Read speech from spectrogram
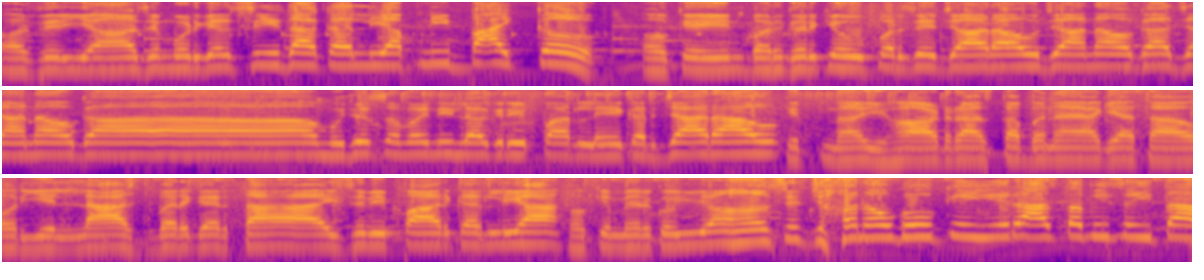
और फिर यहाँ से मुड़ कर सीधा कर लिया अपनी बाइक को। ओके इन बर्गर के ऊपर से जा रहा हूँ, जाना होगा जाना होगा। मुझे समझ नहीं लग रही, पर लेकर जा रहा हूँ। कितना ही हार्ड रास्ता बनाया गया था और ये लास्ट बर्गर था, इसे भी पार कर लिया। ओके मेरे को यहाँ से जाना होगा। ओके ये रास्ता भी सही था।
